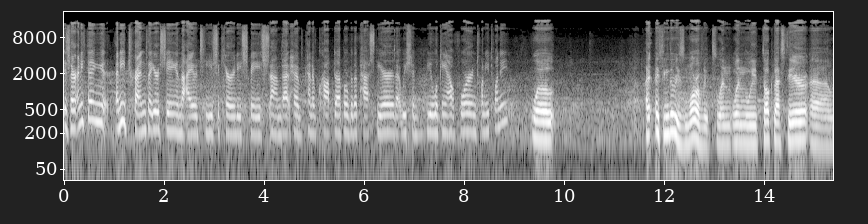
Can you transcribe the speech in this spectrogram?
is there anything, any trends that you're seeing in the IoT security space um, that have kind of cropped up over the past year that we should be looking out for in 2020? Well, I, I think there is more of it. When, when we talked last year, um,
